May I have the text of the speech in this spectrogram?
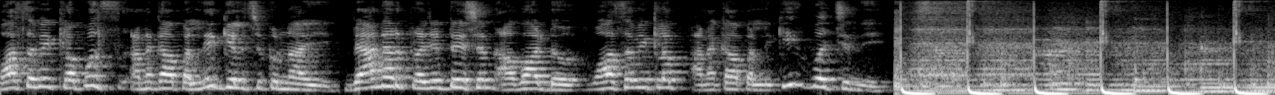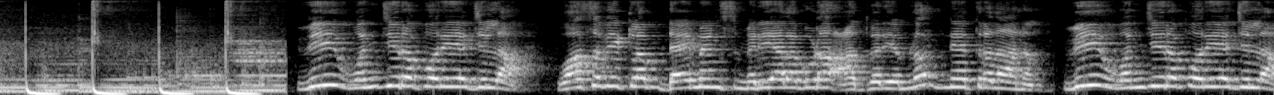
వాసవి క్లబుల్స్ అనకాపల్లి గెలుచుకున్నాయి. Banner presentation award Vasavi club అనకాపల్లికి వచ్చింది. V one zero four A జిల్లా వాసవి క్లబ్ డైమండ్స్ మిరియాలగూడ ఆధ్వర్యంలో నేత్రదానం. V one zero four A జిల్లా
